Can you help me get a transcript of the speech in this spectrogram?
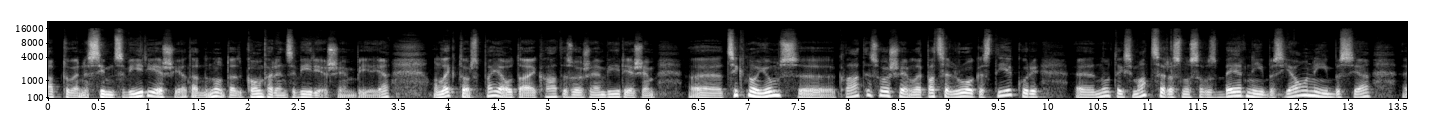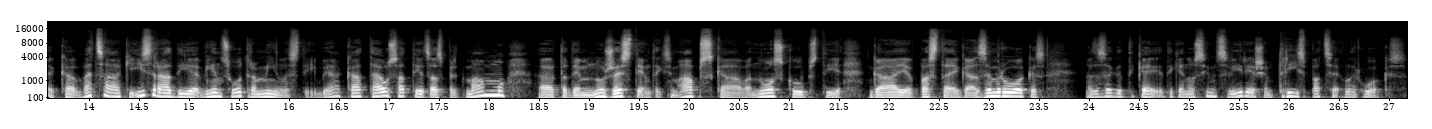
aptuveni simts vīrieši, ja, tāda, nu, tāda konference vīriešiem bija, ja, un lektors pajautāja klātesošiem vīriešiem, cik no jums klātesošiem, lai paceļ rokas tie, kuri, nu, teiksim, atceras no savas bērnības, jaunības, ja, ka vecāki izrādīja viens otram mīlestību, ja, kā tevs attiecās pret mammu, tādiem, nu, žestiem, teiksim, apskāva, noskāva, noskūpstīja, gāja pastaigā zem rokas. Es saku, tikai, tikai no simts vīriešiem trīs pacēla rokas.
